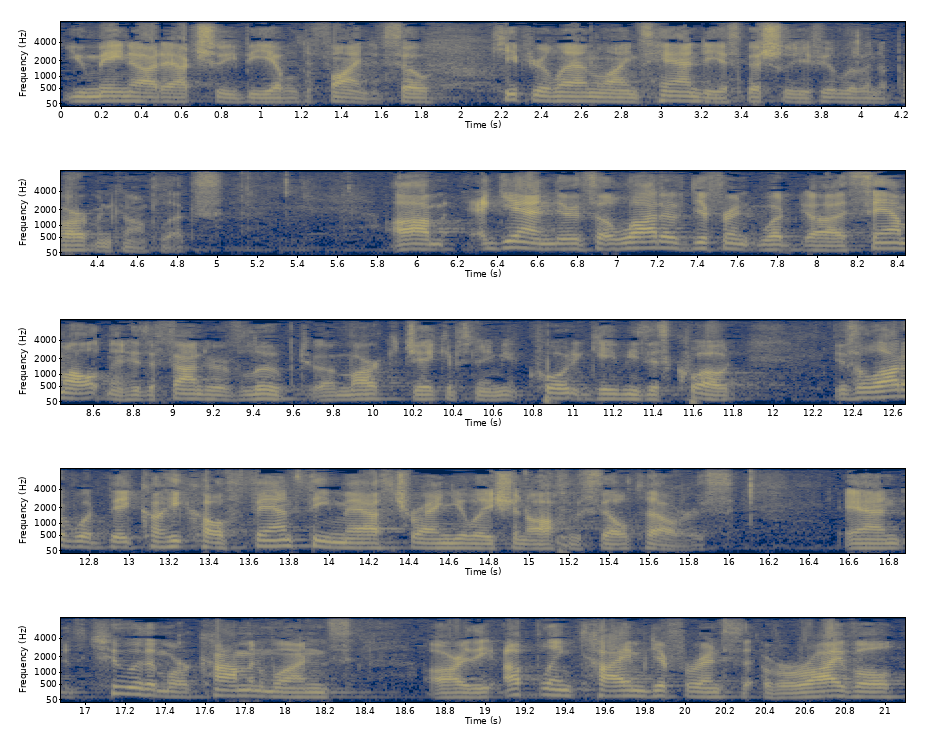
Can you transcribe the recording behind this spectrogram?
you may not actually be able to find it. So keep your landlines handy, especially if you live in an apartment complex. Um, again, there's a lot of different, what uh, Sam Altman, who's the founder of Loopt, uh, Mark Jacobstein, quote, gave me this quote. There's a lot of what they call, he calls fancy mass triangulation off of cell towers. And two of the more common ones are the uplink time difference of arrival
